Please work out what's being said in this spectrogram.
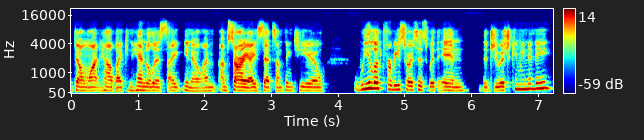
don't want help. I can handle this. I, you know, I'm I'm sorry I said something to you. We looked for resources within the Jewish community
